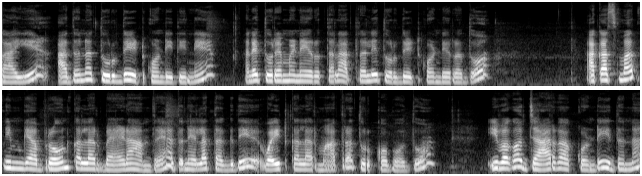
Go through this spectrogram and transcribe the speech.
ಕಾಯಿ, ಅದನ್ನು ತುರಿದು ಇಟ್ಕೊಂಡಿದ್ದೀನಿ. ಅಂದರೆ, ತುರೆಮಣೆ ಇರುತ್ತಲ್ಲ, ಅದರಲ್ಲಿ ತುರಿದು ಇಟ್ಕೊಂಡಿರೋದು. ಅಕಸ್ಮಾತ್ ನಿಮಗೆ ಆ ಬ್ರೌನ್ ಕಲರ್ ಬೇಡ ಅಂದರೆ, ಅದನ್ನೆಲ್ಲ ತೆಗ್ದು ವೈಟ್ ಕಲರ್ ಮಾತ್ರ ತುರ್ಕೋಬೋದು. ಇವಾಗ ಜಾರ್ಗೆ ಹಾಕ್ಕೊಂಡು ಇದನ್ನು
